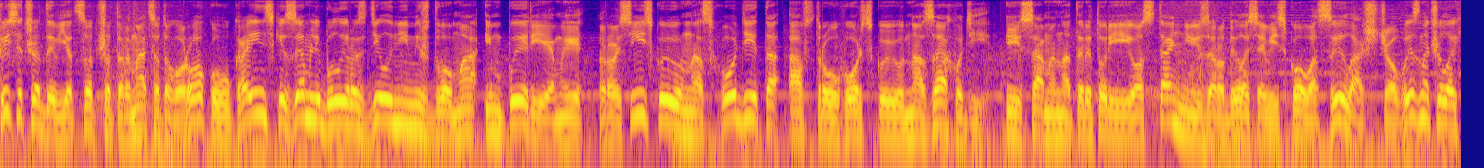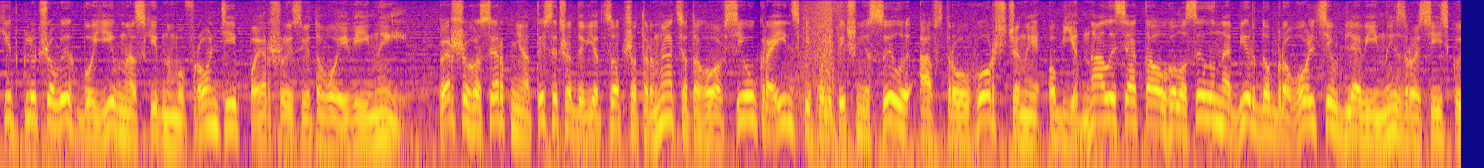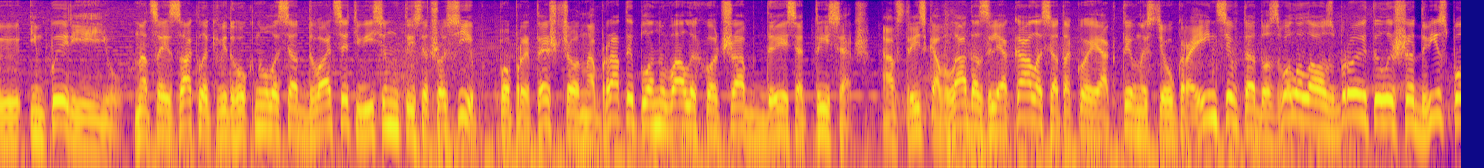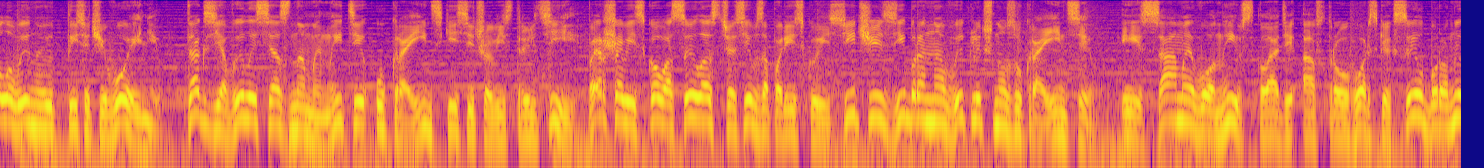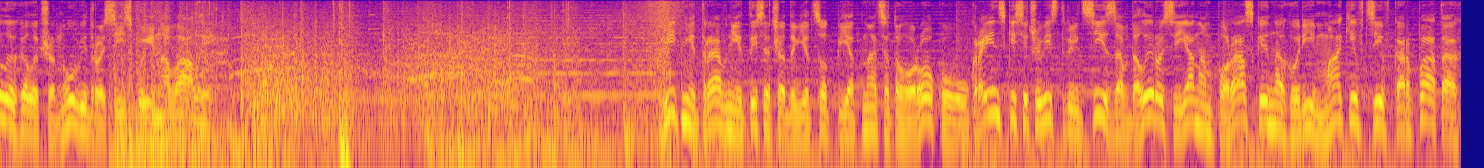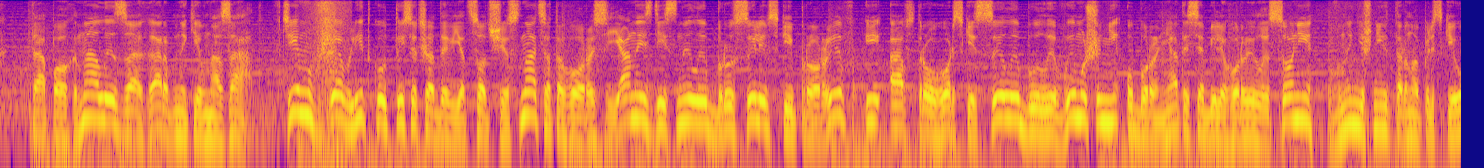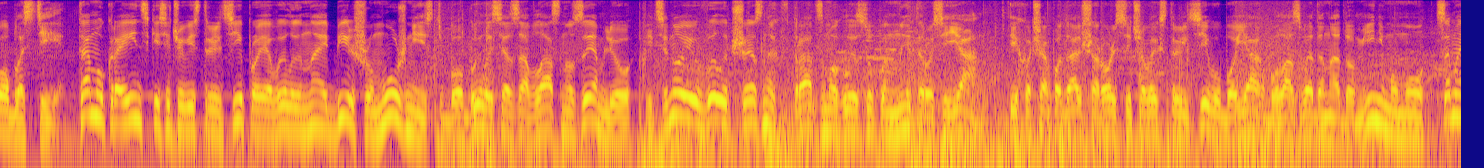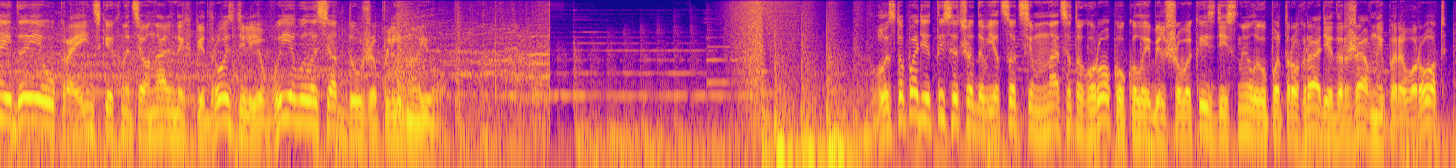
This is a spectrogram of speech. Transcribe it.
1914 року українські землі були розділені між двома імперіями російською на сході та австро-угорською на заході. І саме на території останньої зародилася військова сила, що визначила хід ключових боїв на східному фронті Першої світової війни. 1 серпня 1914-го всі українські політичні сили Австро-Угорщини об'єдналися та оголосили набір добровольців для війни з Російською імперією. На цей заклик відгукнулося 28 тисяч осіб, попри те, що набрати планували хоча б 10 тисяч. Австрійська влада злякалася такої активності українців та дозволила озброїти лише 2,5 тисячі воїнів. Так з'явилися знамениті українські січові стрільці. Перша військова сила з часів Запорізької січі зібрана виключно з українців. І саме вони в складі австро-угорських сил боронили Галичину від російської навали. Квітні-травні 1915 року українські січові стрільці завдали росіянам поразки на горі Маківці в Карпатах та погнали загарбників назад. Втім, вже влітку 1916-го росіяни здійснили брусилівський прорив, і австро-угорські сили були вимушені оборонятися біля гори Лисоні в нинішній Тернопільській області. Там українські січові стрільці проявили найбільшу мужність, бо билися за власну землю і ціною величезних втрат змогли зупинити росіян. І, хоча подальша роль січових стрільців у боях була зведена до мінімуму, саме ідея українських національних підрозділів виявилася дуже плідною. В листопаді 1917 року, коли більшовики здійснили у Петрограді державний переворот,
